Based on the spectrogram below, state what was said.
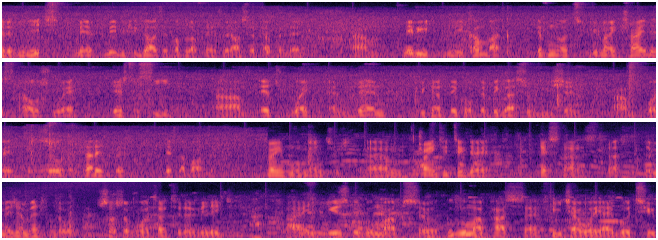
to the village, maybe figure out a couple of things with our setup and then um, maybe we may come back. If not, we might try this elsewhere just to see um, it work and then we can think of a bigger solution um, for it. So that is just about it. Very moment, um, trying to take the distance, that's the measurement from the source of water to the village. I use Google Maps. So Google Map has a feature where you're able to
